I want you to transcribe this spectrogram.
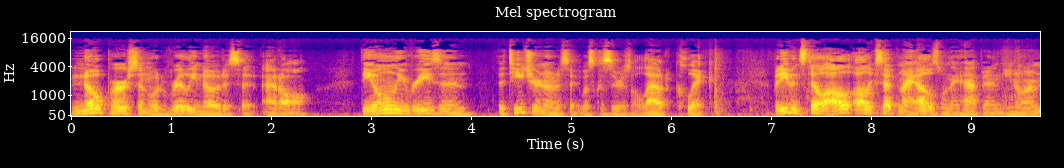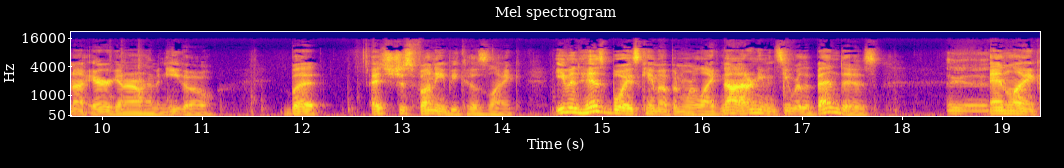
No person would really notice it at all. The only reason the teacher noticed it was because there's a loud click. But even still, I'll I'll accept my L's when they happen. You know, I'm not arrogant. I don't have an ego. But it's just funny because like even his boys came up and were like, "Nah, I don't even see where the bend is." yeah. And like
